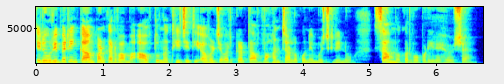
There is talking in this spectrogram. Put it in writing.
તેનું રિપેરિંગ કામ પણ કરવામાં આવતું નથી, જેથી અવરજવર કરતા વાહન ચાલકોને મુશ્કેલીનો સામનો કરવો પડી રહ્યો છે.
